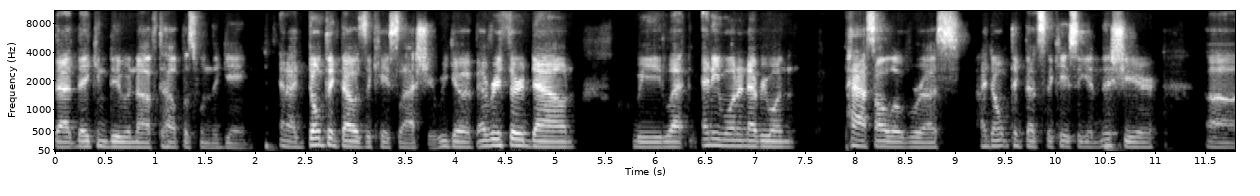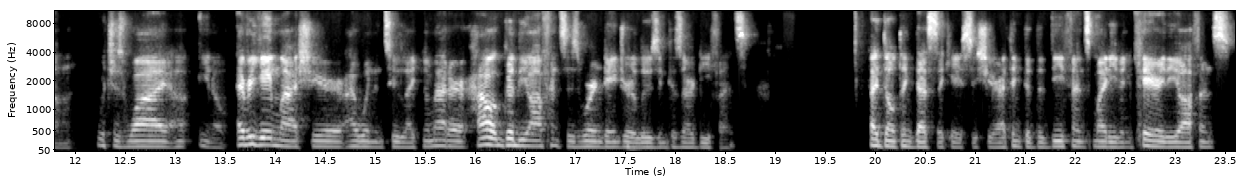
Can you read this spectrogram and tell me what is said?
that they can do enough to help us win the game. And I don't think that was the case last year. We go up every third down, we let anyone and everyone pass all over us. I don't think that's the case again this year, um, which is why uh, you know every game last year I went into like no matter how good the offenses were in danger of losing because our defense. I don't think that's the case this year. I think that the defense might even carry the offense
